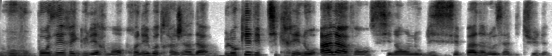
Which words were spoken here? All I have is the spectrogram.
vous vous posez régulièrement, prenez votre agenda, bloquez des petits créneaux à l'avance, sinon on oublie si ce n'est pas dans nos habitudes.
